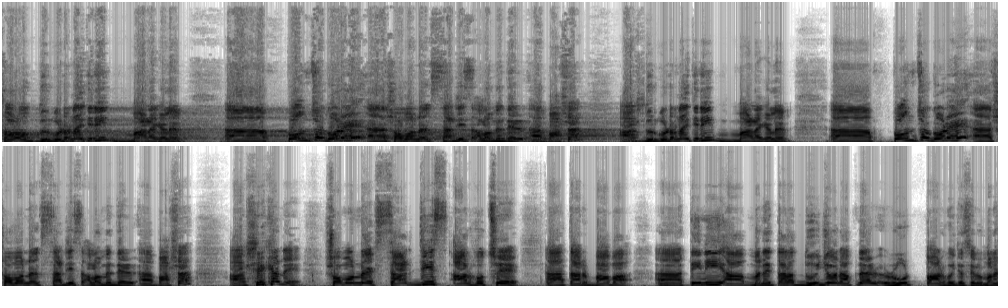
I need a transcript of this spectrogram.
সড়ক দুর্ঘটনায় তিনি মারা গেলেন। পঞ্চগড়ে সমন্বয়ক সাজিস আলমেদের বাসা। আর দুর্ঘটনায় তিনি মারা গেলেন। পঞ্চগড়ে সমন্বয়ক সার্জিস আলমেদের বাসা। আর সেখানে সমন্বয়ক সার্জিস আর হচ্ছে তার বাবা। তিনি মানে তারা দুইজন আপনার রুট পার হইতেছিল। মানে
